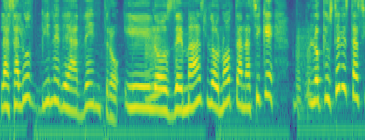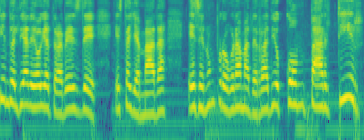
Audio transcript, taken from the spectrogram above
La salud viene de adentro y los demás lo notan. Así que lo que usted está haciendo el día de hoy a través de esta llamada es en un programa de radio compartir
